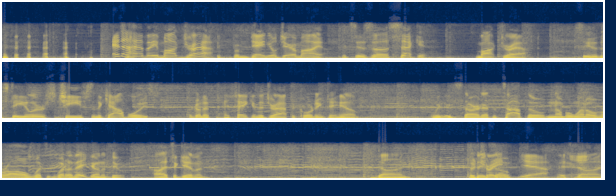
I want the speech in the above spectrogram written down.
and I have a mock draft from Daniel Jeremiah. It's his uh, second mock draft. See who the Steelers, Chiefs, and the Cowboys are going to take in the draft according to him. We need to start at the top though. Number one overall. What what are they going to do? Oh, that's a given. Done. They're Think trading. so? Yeah, it's done.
